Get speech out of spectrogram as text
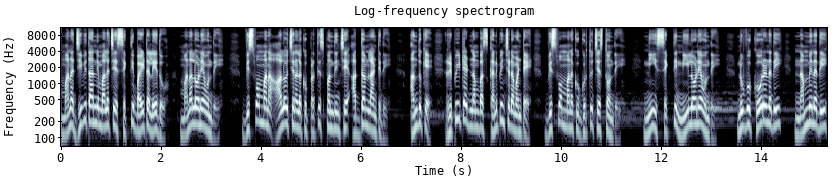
మన జీవితాన్ని మలచే శక్తి బయట లేదు. మనలోనే ఉంది. విశ్వం మన ఆలోచనలకు ప్రతిస్పందించే అద్దం లాంటిది. అందుకే రిపీటెడ్ నంబర్స్ కనిపించడమంటే విశ్వం మనకు గుర్తు చేస్తోంది. నీ శక్తి నీలోనే ఉంది. నువ్వు కోరినది నమ్మినది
